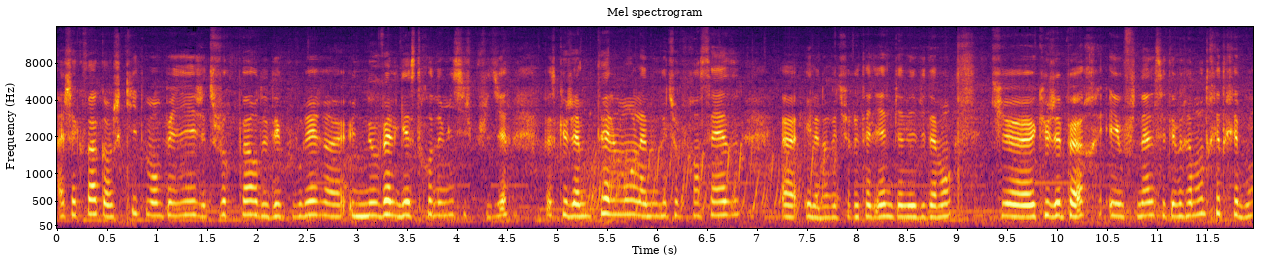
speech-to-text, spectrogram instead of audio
À chaque fois quand je quitte mon pays, j'ai toujours peur de découvrir euh, une nouvelle gastronomie si je puis dire, parce que j'aime tellement la nourriture française et la nourriture italienne bien évidemment, que j'ai peur. Et au final, c'était vraiment très très bon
